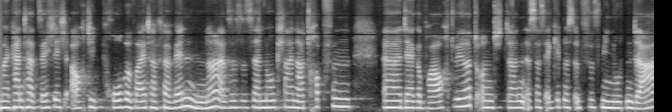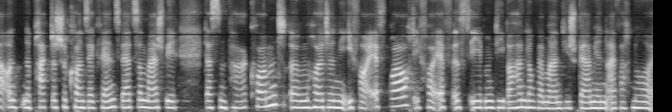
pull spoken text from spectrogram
man kann tatsächlich auch die Probe weiter verwenden. Ne? Also es ist ja nur ein kleiner Tropfen, äh, der gebraucht wird und dann ist das Ergebnis in fünf Minuten da. Und eine praktische Konsequenz wäre zum Beispiel, dass ein Paar kommt, ähm, heute eine IVF braucht. IVF ist eben die Behandlung, wenn man die Spermien einfach nur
